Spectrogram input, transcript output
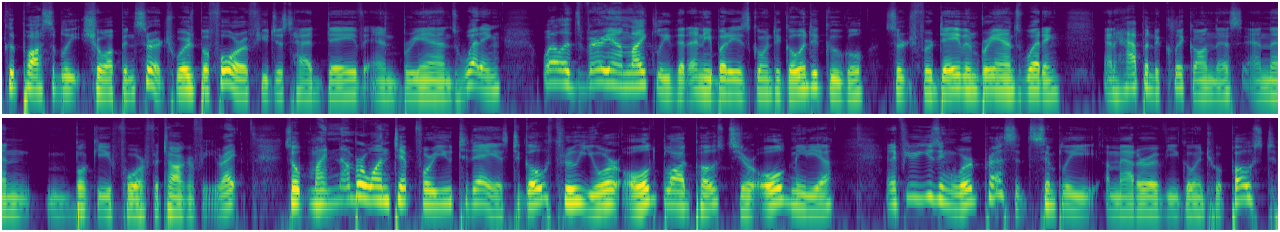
could possibly show up in search. Whereas before, if you just had Dave and Brianne's wedding, well, it's very unlikely that anybody is going to go into Google, search for Dave and Brianne's wedding, and happen to click on this and then book you for photography, right? So, my number one tip for you today is to go through your old blog posts, your old media. And if you're using WordPress, it's simply a matter of you go into a post,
